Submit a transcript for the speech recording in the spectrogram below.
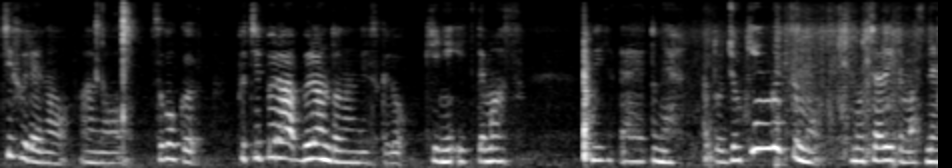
チフレの、あの、すごくプチプラブランドなんですけど気に入ってますえっ、とねあと除菌グッズも持ち歩いてますね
